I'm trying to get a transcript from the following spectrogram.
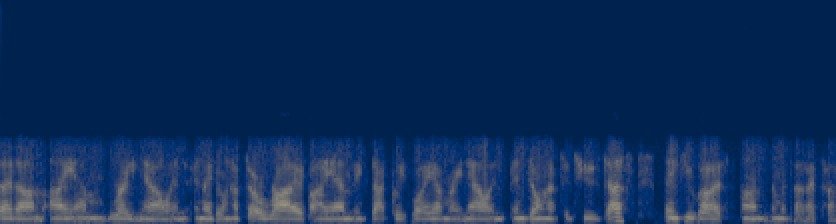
that um, I am right now, and, and I don't have to arrive. I am exactly who I am right now, and, and don't have to choose death. Thank you, God. Um, and with that, I pass.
